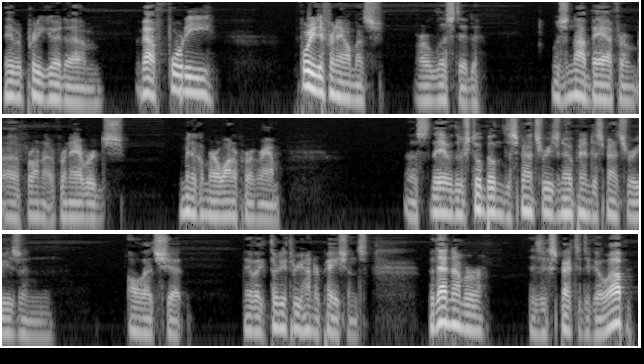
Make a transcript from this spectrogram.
They have a pretty good, um, about 40, 40 different ailments are listed, which is not bad for uh, for, an, for an average medical marijuana program. Uh, so they have they're still building dispensaries and opening dispensaries and all that shit. They have like 3,300 patients, but that number is expected to go up.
